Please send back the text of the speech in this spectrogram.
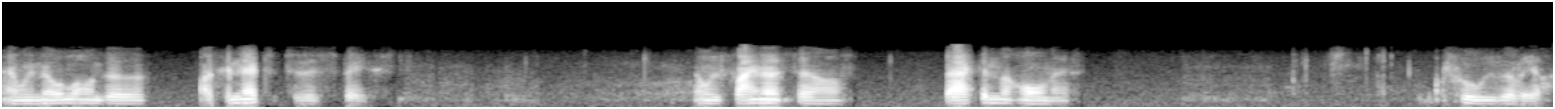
and we no longer are connected to this space. And we find ourselves back in the wholeness who we really are.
